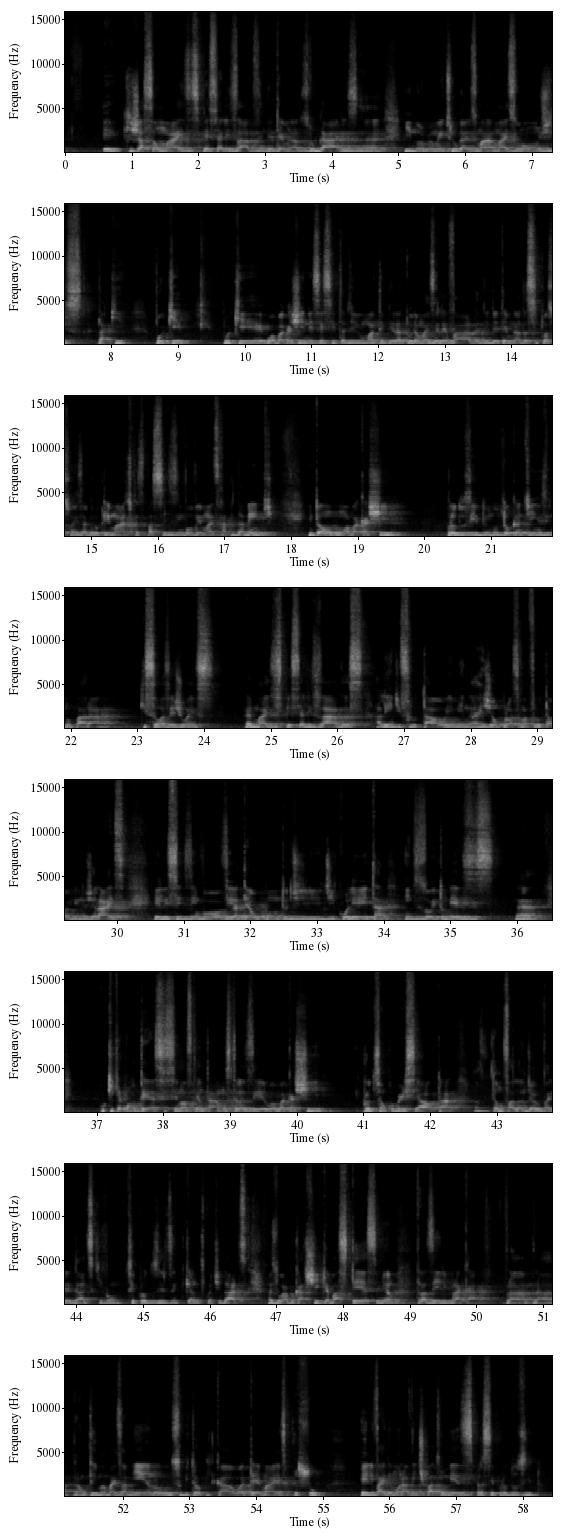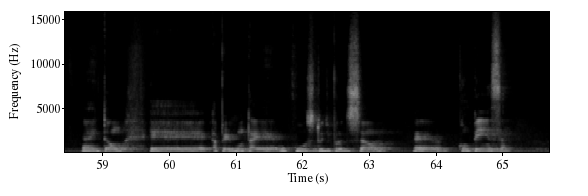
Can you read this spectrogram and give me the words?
que já são mais especializados em determinados lugares, né? E normalmente lugares mais longes daqui. Por quê? Porque o abacaxi necessita de uma temperatura mais elevada, de determinadas situações agroclimáticas para se desenvolver mais rapidamente. Então, um abacaxi produzido no Tocantins e no Pará, que são as regiões mais especializadas, além de frutal e na região próxima a frutal em Minas Gerais, ele se desenvolve até o ponto de, de colheita em 18 meses. Né? O que, que acontece se nós tentarmos trazer o abacaxi produção comercial, tá? Nós estamos falando de variedades que vão ser produzidas em pequenas quantidades, mas o abacaxi que abastece mesmo, trazer ele para cá, para um clima mais ameno, subtropical, até mais para o sul. Ele vai demorar 24 meses para ser produzido. Né? Então, é, a pergunta é: o custo de produção é, compensa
